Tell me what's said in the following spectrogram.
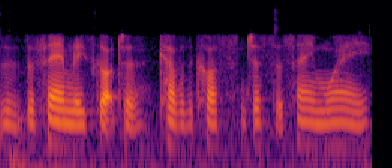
the the family's got to cover the costs in just the same way.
